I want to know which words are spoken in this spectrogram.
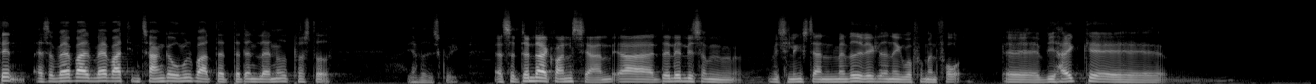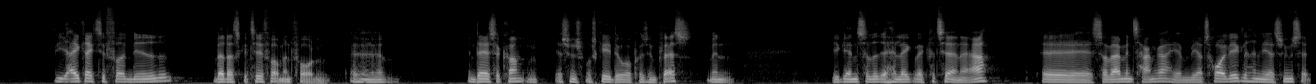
den, altså hvad var, hvad var dine tanker umiddelbart, da, da den landede på stedet? Jeg ved det sgu ikke. Altså, den der grønne stjerne, ja, det er lidt ligesom Michelin-stjernen. Man ved i virkeligheden ikke, hvorfor man får den. Øh, vi har ikke... Øh, vi har ikke rigtig fået nede, hvad der skal til, for at man får den. Øh, en dag så kom den. Jeg synes måske, det var på sin plads, men igen, så ved jeg heller ikke, hvad kriterierne er. Øh, så hvad er mine tanker? Jamen, jeg tror i virkeligheden, jeg synes, at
